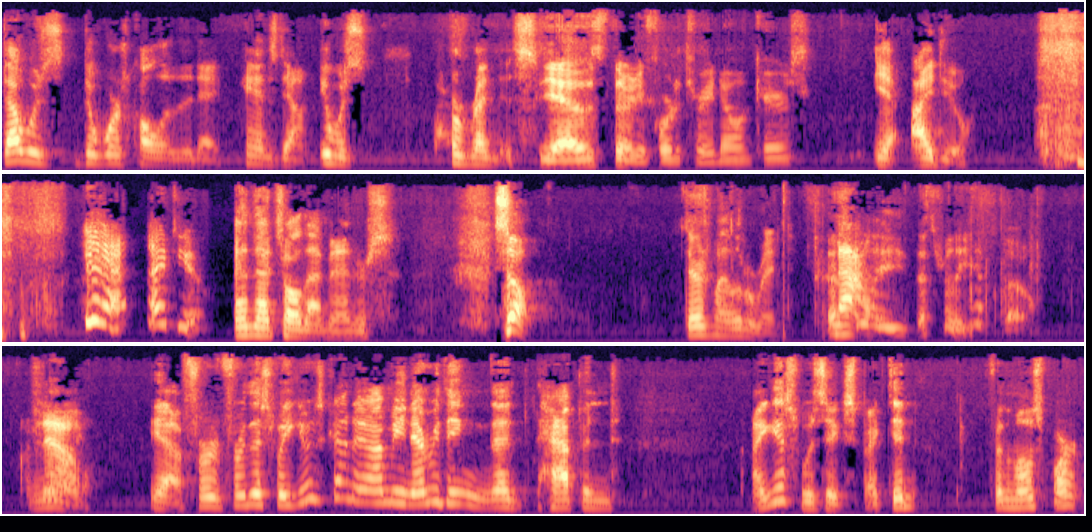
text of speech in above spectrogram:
that was the worst call of the day, hands down. It was horrendous." yeah, it was thirty-four to three. No one cares. Yeah, I do, Yeah, I do. and that's all that matters. So, there's my little rant. That's Now. really that's really it though. I now like- yeah for for this week it was kind of i mean everything that happened i guess was expected for the most part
